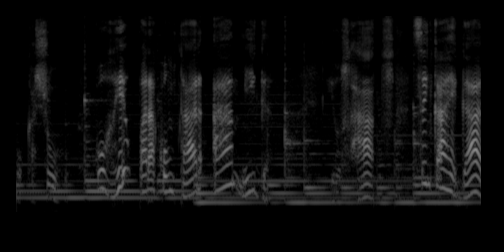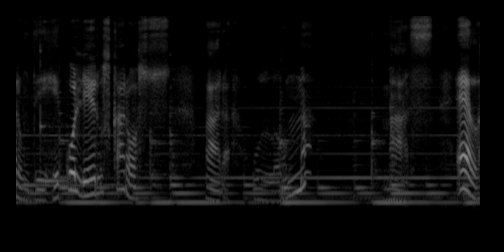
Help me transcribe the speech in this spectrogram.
O cachorro correu para contar à amiga e os ratos se encarregaram de recolher os caroços para o lama, mas ela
